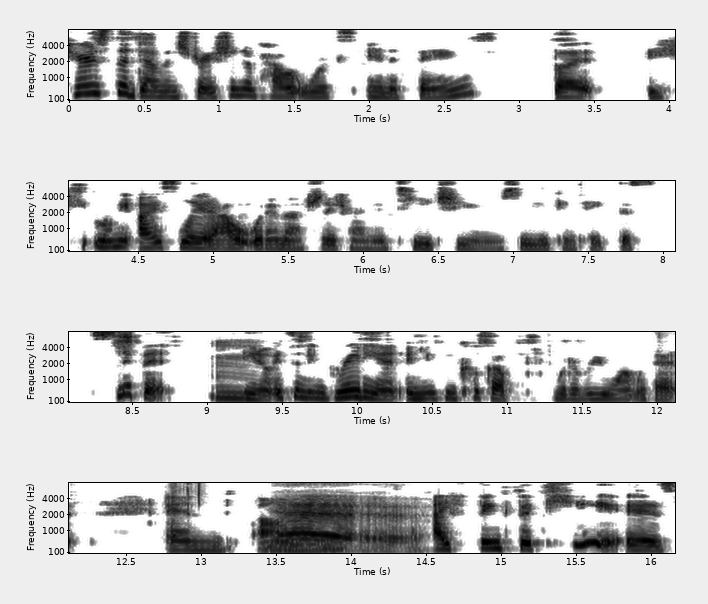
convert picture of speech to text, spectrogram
here's the demonstration of how it works in a thing, but let me isolate out what I'm actually trying to teach you so you can take this snippet. Mm. You know, it's an ingredient and you can cook up whatever you want with it. And, um, yeah. I think the key is,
